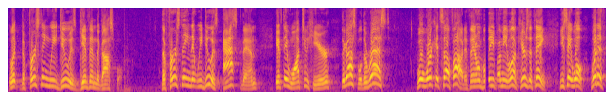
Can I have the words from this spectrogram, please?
look, the first thing we do is give them the gospel. The first thing that we do is ask them if they want to hear the gospel. The rest will work itself out if they don't believe. I mean, look, here's the thing. You say, well, what if,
